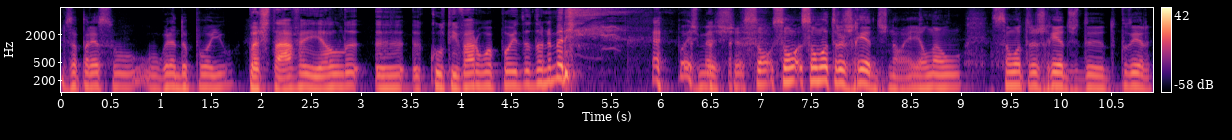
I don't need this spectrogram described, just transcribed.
desaparece o, o grande apoio. Bastava ele cultivar o apoio da Dona Maria. Pois, mas são, são, são outras redes, não é? Ele não são outras redes de, de poder.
